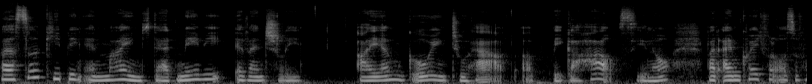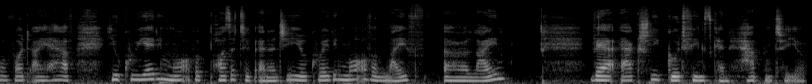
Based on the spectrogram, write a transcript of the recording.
while still keeping in mind that maybe eventually I am going to have a bigger house, you know, but I'm grateful also for what I have. You're creating more of a positive energy. You're creating more of a life uh, line where actually good things can happen to you.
